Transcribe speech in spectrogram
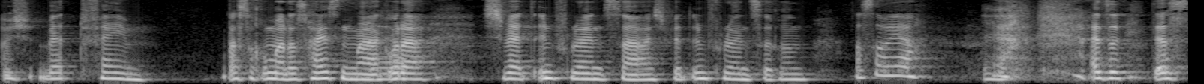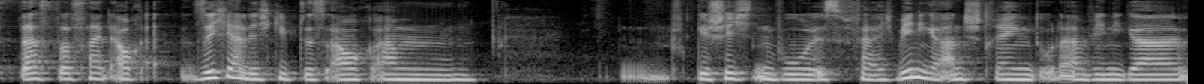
ich werde Fame, was auch immer das heißen mag, ja. oder ich werde Influencer, ich werde Influencerin. Ach so, ja, ja, also dass, dass das halt auch, sicherlich gibt es auch ähm, Geschichten, wo es vielleicht weniger anstrengend oder weniger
